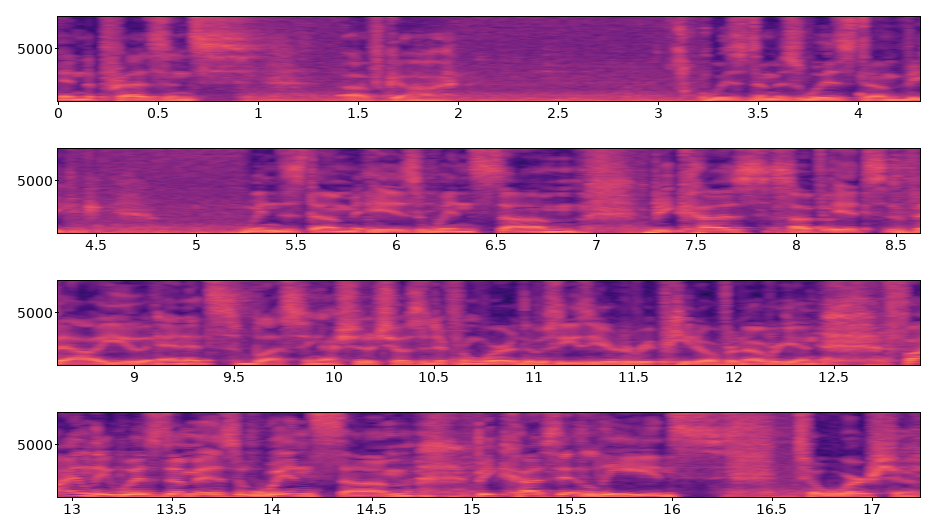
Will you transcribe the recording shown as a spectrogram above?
in the presence of God. Wisdom is wisdom. Wisdom is winsome because of its value and its blessing. I should have chose a different word that was easier to repeat over and over again. Finally, wisdom is winsome because it leads to worship.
